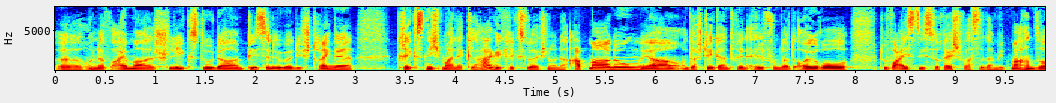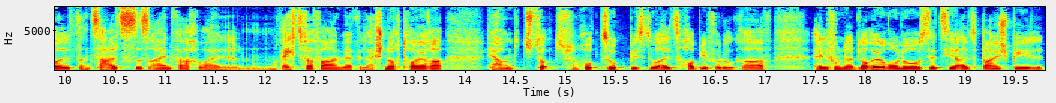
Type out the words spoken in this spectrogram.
und auf einmal schlägst du da ein bisschen über die Stränge, kriegst nicht mal eine Klage, kriegst vielleicht nur eine Abmahnung, ja, und da steht dann drin 1100 Euro, du weißt nicht so recht, was du damit machen sollst, dann zahlst du es einfach, weil ein Rechtsverfahren wäre vielleicht noch teurer, ja, und ruckzuck bist du als Hobbyfotograf 1100 Euro los, jetzt hier als Beispiel,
